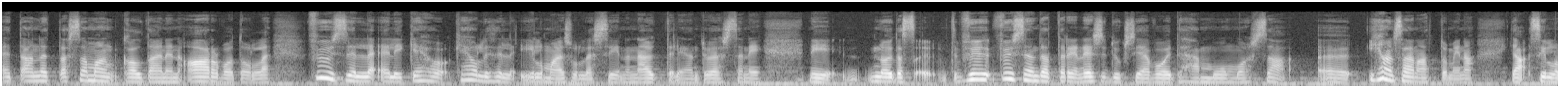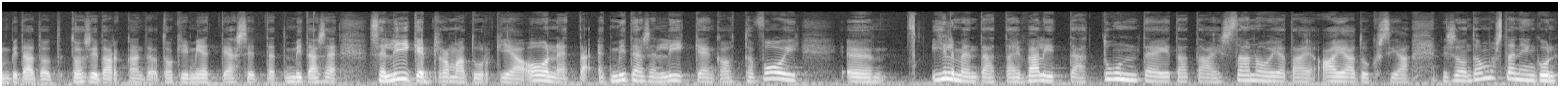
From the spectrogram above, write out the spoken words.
että annettaisiin samankaltainen arvo tuolle fyysiselle eli keho, keholliselle ilmaisulle siinä näyttelijän työssä, niin, niin noita fy, fyysisen teatterin esityksiä voi tehdä muun muassa äh, ihan sanattomina, ja silloin pitää to, tosi tarkkaan toki miettiä sitten, että mitä se, se liikedramaturgia on, että, että miten sen liikkeen kautta voi ö, ilmentää tai välittää tunteita tai sanoja tai ajatuksia, niin se on tuommoista niin kuin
